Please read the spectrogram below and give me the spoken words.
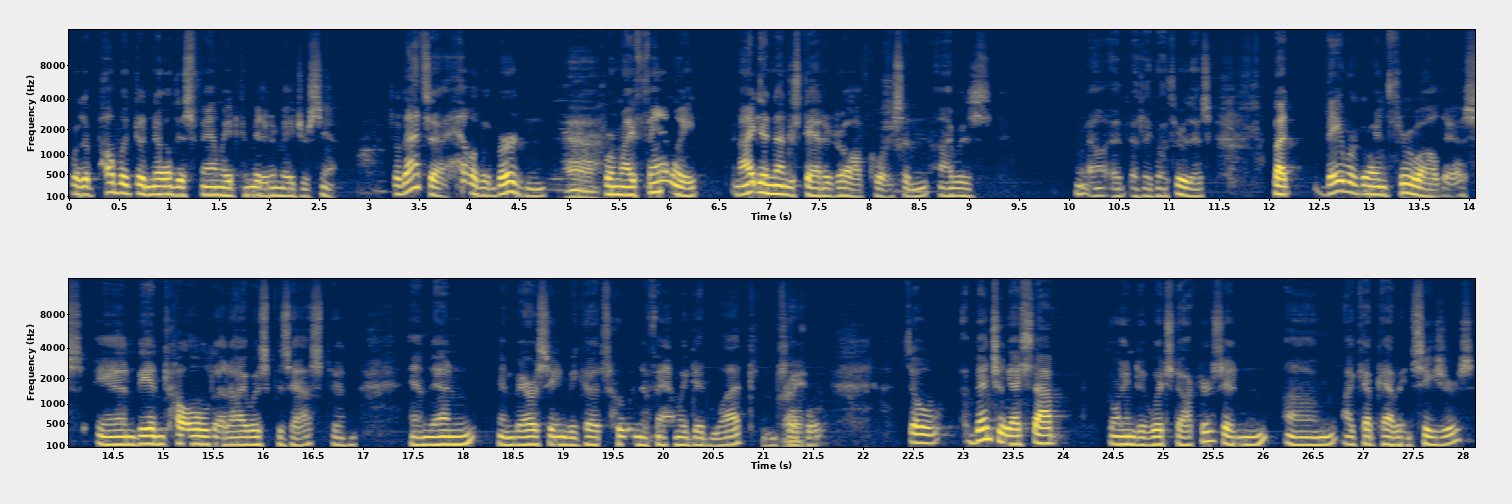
for the public to know this family had committed a major sin. So that's a hell of a burden yeah. for my family. And I didn't understand it at all, of course. And I was, well, as I go through this, but they were going through all this and being told that I was possessed and and then embarrassing because who in the family did what and so right. forth. So eventually I stopped going to witch doctors, and um, I kept having seizures.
